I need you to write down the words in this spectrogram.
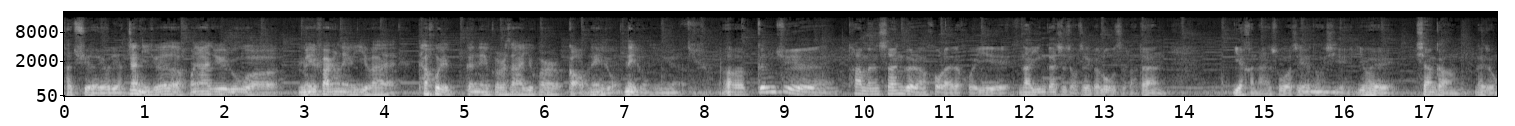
他去的有点早那。你觉得黄家驹如果没发生那个意外，他会跟那哥仨一块儿搞那种那种音乐？呃，根據他们三个人后来的回忆，那应该是走这个路子了，但也很难说这些东西，因为香港那种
